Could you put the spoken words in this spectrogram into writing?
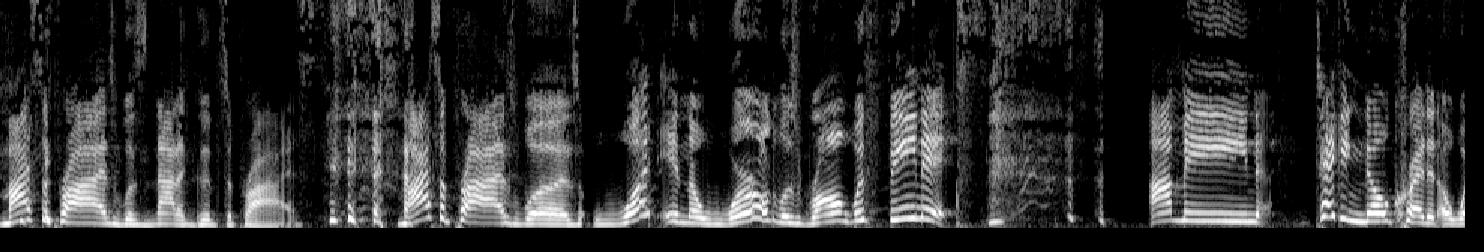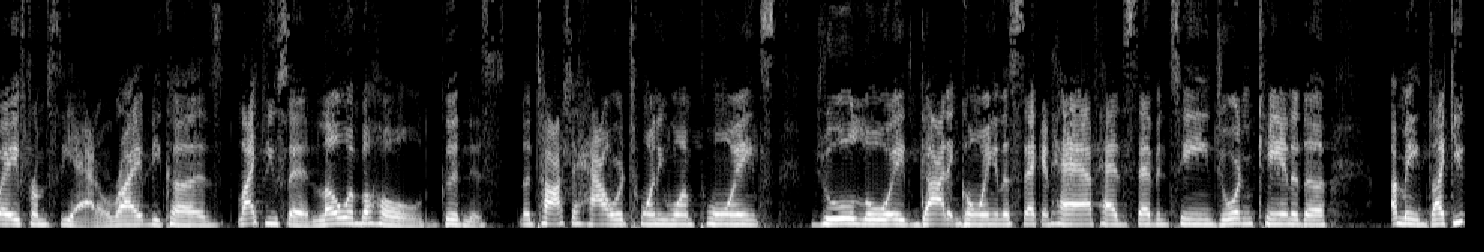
My surprise was not a good surprise. My surprise was what in the world was wrong with Phoenix? I mean, taking no credit away from Seattle, right? Because like you said, lo and behold, goodness, Natasha Howard, 21 points. Jewell Lloyd got it going in the second half, had 17. Jordan Canada, I mean, like you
